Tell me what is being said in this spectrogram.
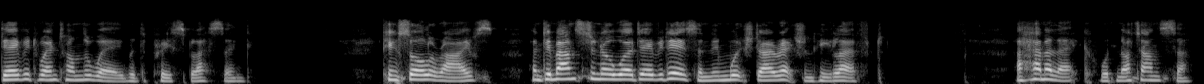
David went on the way with the priest's blessing. King Saul arrives and demands to know where David is and in which direction he left. Ahimelech would not answer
